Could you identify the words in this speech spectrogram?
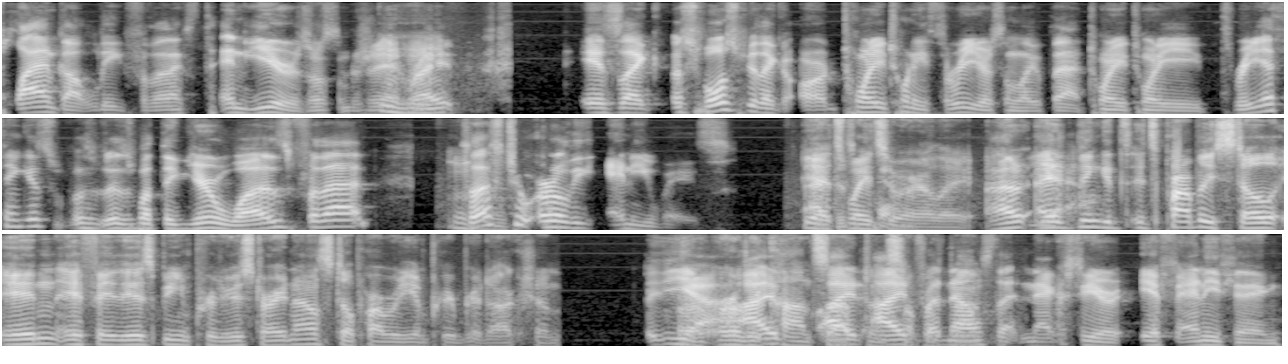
plan got leaked for the next ten years or some shit, Mhm. right? It's like it's supposed to be like our 2023 or something like that. 2023, I think is is what the year was for that. So that's Mhm. too early, anyways. yeah, it's way too early. I, I think it's it's probably still in if it is being produced right now. Still probably in pre-production. Yeah, early I'd, concept I'd, and I'd stuff like that. announce that. next year, if anything,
